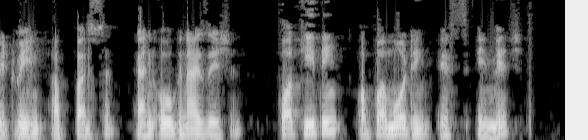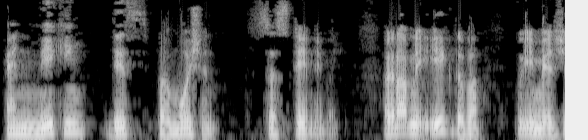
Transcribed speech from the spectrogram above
between a person and organization for keeping اور promoting its image and making this promotion sustainable اگر آپ نے ایک دفعہ کوئی امیج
